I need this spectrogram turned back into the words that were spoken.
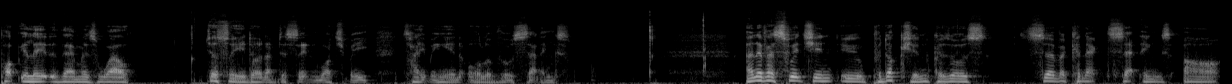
populated them as well, just so you don't have to sit and watch me typing in all of those settings. And if I switch into production, because those server connect settings are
